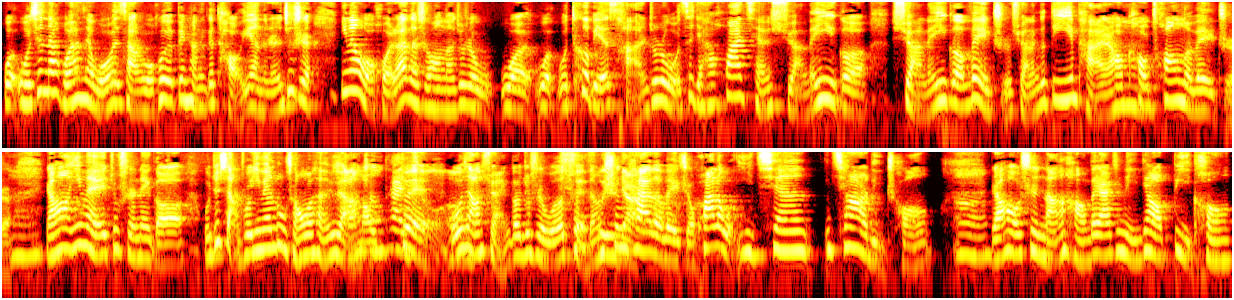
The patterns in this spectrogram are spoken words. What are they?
我我现在回想起来，我会想我会不会变成一个讨厌的人，就是因为我回来。来的时候呢，就是我我我特别惨，就是我自己还花钱选了一个选了一个位置，选了个第一排，然后靠窗的位置。然后因为就是那个，我就想说，因为路程会很远嘛对，嗯我想选一个就是我的腿能伸开的位置，花了我一千一千二里程。嗯，然后是南航，大家真的一定要避坑。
